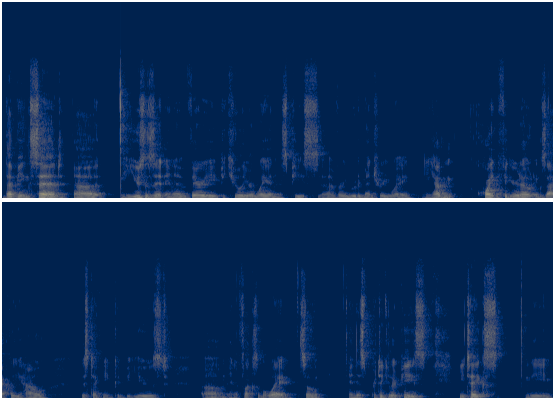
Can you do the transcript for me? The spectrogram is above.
That being said, uh, he uses it in a very peculiar way in this piece, a very rudimentary way. He hadn't quite figured out exactly how this technique could be used um, in a flexible way. So in this particular piece, he takes the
